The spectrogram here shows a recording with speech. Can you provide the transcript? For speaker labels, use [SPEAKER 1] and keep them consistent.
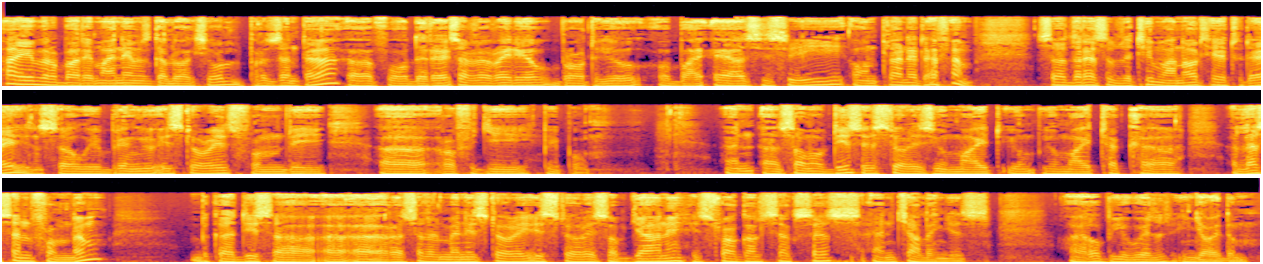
[SPEAKER 1] Hi, everybody. My name is Galu Akshul, presenter uh, for the Reservoir Radio brought to you by ARCC on Planet FM. So the rest of the team are not here today, and so we bring you stories from the uh, refugee people. And uh, some of these stories you might you, you might take uh, a lesson from them because these are uh, uh, settlement stories, stories of journey, struggle, success, and challenges. I hope you will enjoy them.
